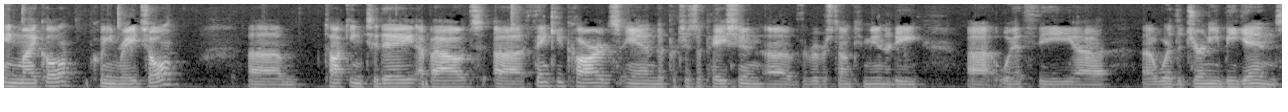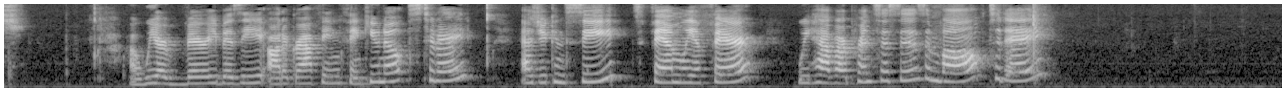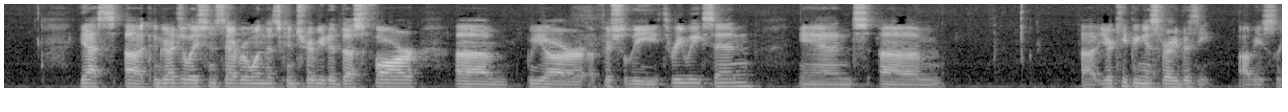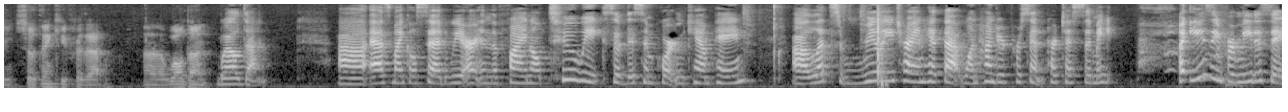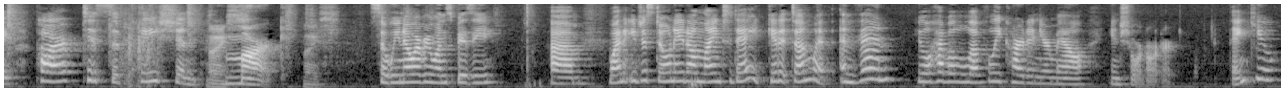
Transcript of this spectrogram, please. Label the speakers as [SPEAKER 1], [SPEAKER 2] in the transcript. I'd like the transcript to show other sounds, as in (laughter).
[SPEAKER 1] King Michael, Queen Rachel, um, talking today about uh, thank you cards and the participation of the Riverstone community uh, with the uh, uh, where the journey begins.
[SPEAKER 2] Uh, we are very busy autographing thank you notes today. As you can see, it's a family affair. We have our princesses involved today.
[SPEAKER 1] Yes, uh, congratulations to everyone that's contributed thus far. Um, we are officially three weeks in, and um, uh, you're keeping us very busy, obviously. So thank you for that. Uh, well done.
[SPEAKER 2] Well done. Uh, as Michael said, we are in the final two weeks of this important campaign. Uh, let's really try and hit that 100% participate. (laughs) Easy for me to say, participation
[SPEAKER 1] nice.
[SPEAKER 2] mark.
[SPEAKER 1] Nice.
[SPEAKER 2] So we know everyone's busy. Um, why don't you just donate online today? Get it done with. And then you'll have a lovely card in your mail in short order. Thank you.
